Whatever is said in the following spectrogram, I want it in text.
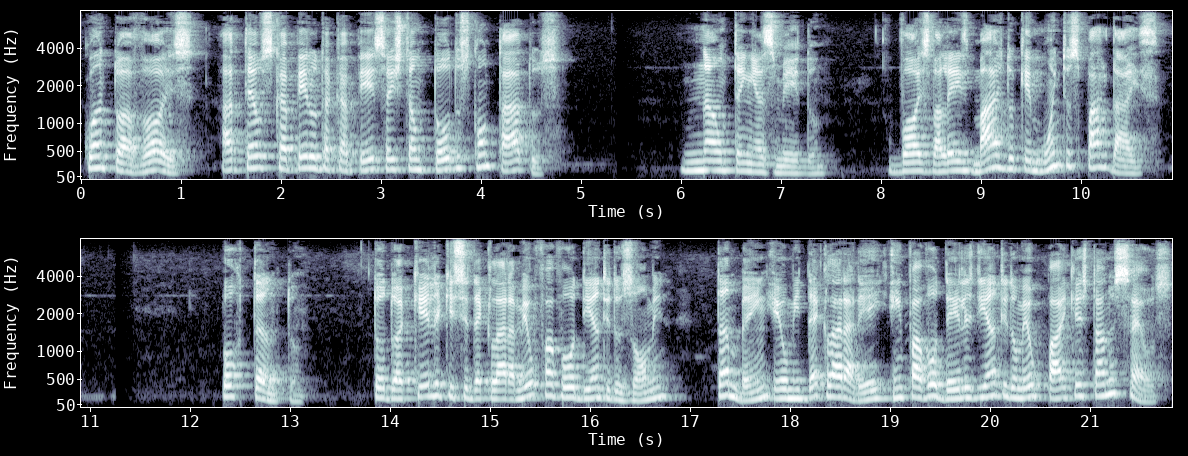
Quanto a vós, até os cabelos da cabeça estão todos contados. Não tenhas medo. Vós valeis mais do que muitos pardais. Portanto, todo aquele que se declara a meu favor diante dos homens, também eu me declararei em favor deles diante do meu Pai que está nos céus.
